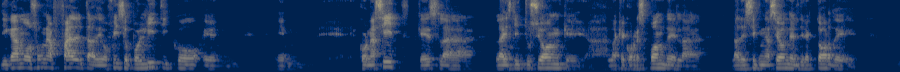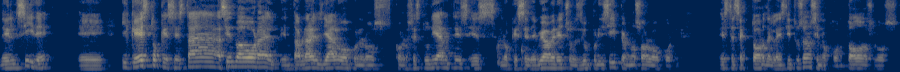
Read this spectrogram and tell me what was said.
digamos, una falta de oficio político en, en CONACIT, que es la, institución que, a la que corresponde la, designación del director de, del CIDE, eh, y que esto que se está haciendo ahora, entablar el diálogo con los, con los estudiantes, es lo que se debió haber hecho desde un principio, no solo con este sector de la institución, sino con todos los,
